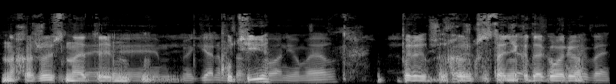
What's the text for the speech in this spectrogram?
нахожусь на этой пути, прихожу к состоянию, когда я говорю,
